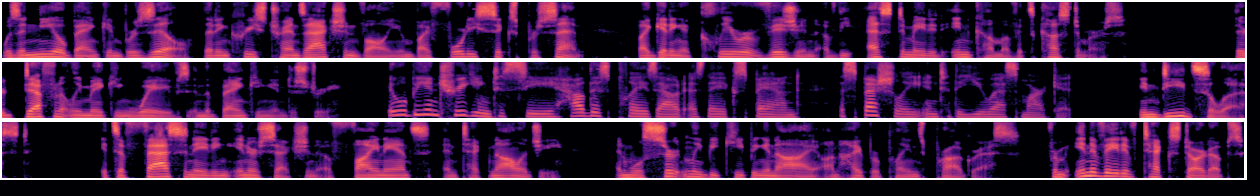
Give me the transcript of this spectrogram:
was a neobank in Brazil that increased transaction volume by 46% by getting a clearer vision of the estimated income of its customers. They're definitely making waves in the banking industry. It will be intriguing to see how this plays out as they expand, especially into the US market. Indeed, Celeste. It's a fascinating intersection of finance and technology, and we'll certainly be keeping an eye on Hyperplane's progress. From innovative tech startups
